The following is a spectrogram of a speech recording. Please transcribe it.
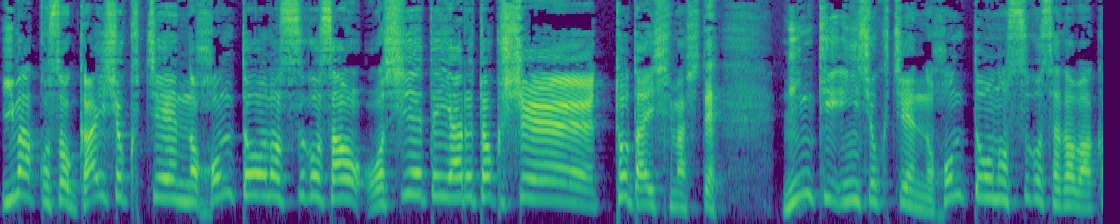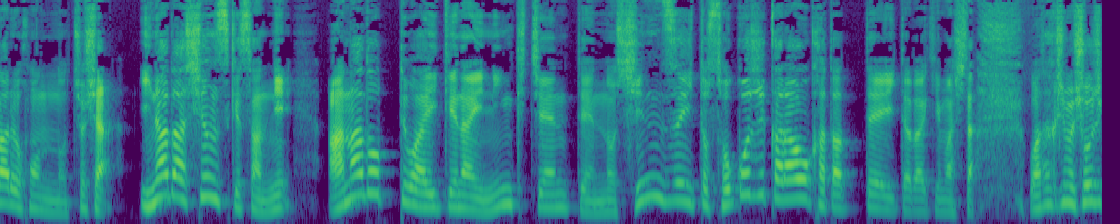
今こそ外食チェーンの本当の凄さを教えてやる特集と題しまして、人気飲食チェーンの本当の凄さがわかる本の著者、稲田俊介さんに、侮ってはいけない人気チェーン店の真髄と底力を語っていただきました。私も正直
